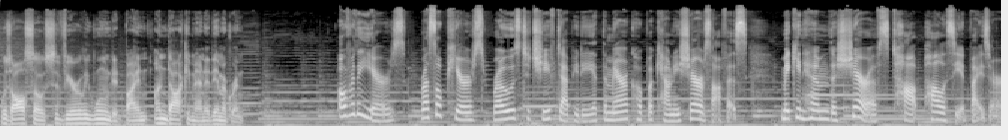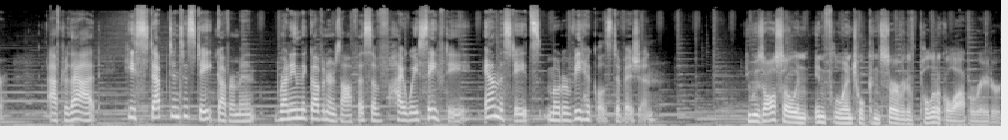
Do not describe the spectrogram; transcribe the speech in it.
was also severely wounded by an undocumented immigrant. Over the years, Russell Pearce rose to chief deputy at the Maricopa County Sheriff's Office, making him the sheriff's top policy advisor. After that, he stepped into state government, running the governor's office of highway safety and the state's motor vehicles division. He was also an influential conservative political operator.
